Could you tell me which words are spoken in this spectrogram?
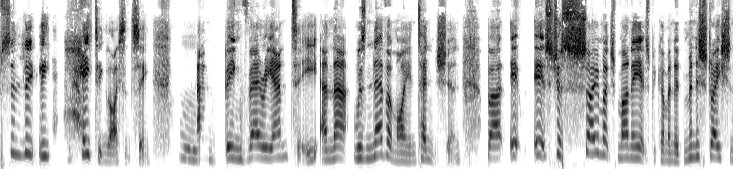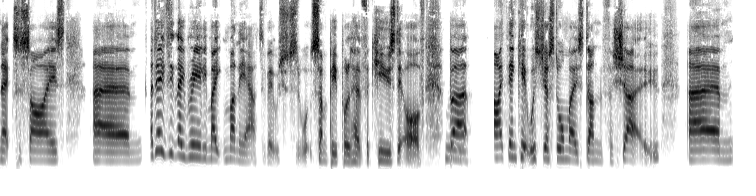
absolutely hating licensing mm. and being very anti. And that was never my intention, but it, it's just so much money. It's become an administration exercise. Um, I don't think they really make money out of it, which is what some people have accused it of, mm. but I think it was just almost done for show. Um,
